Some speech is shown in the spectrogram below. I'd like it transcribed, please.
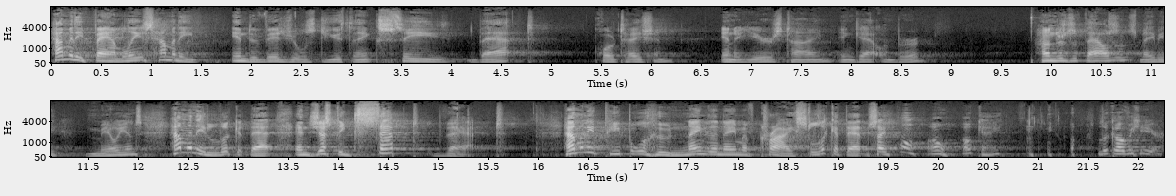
How many families, how many individuals do you think see that quotation in a year's time in Gatlinburg? Hundreds of thousands, maybe millions. How many look at that and just accept that? How many people who name the name of Christ look at that and say, oh, oh, okay, look over here?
